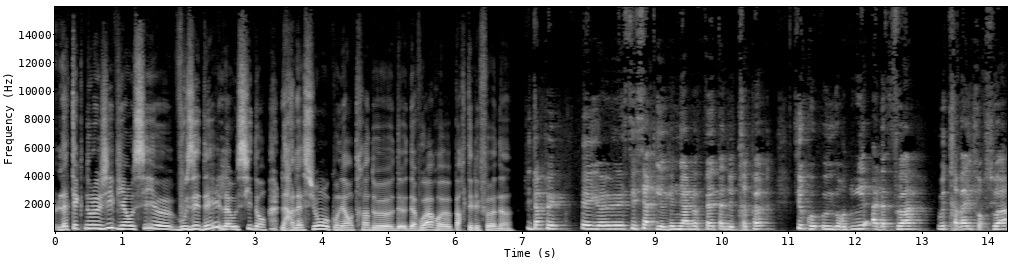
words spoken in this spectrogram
la technologie vient aussi euh, vous aider là aussi dans la relation qu'on est en train de- de- d'avoir euh, par téléphone. Tout à fait. Et euh, c'est ça qui est génial, en fait, à notre époque. C'est qu'aujourd'hui, à la fois, on travaille sur soi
